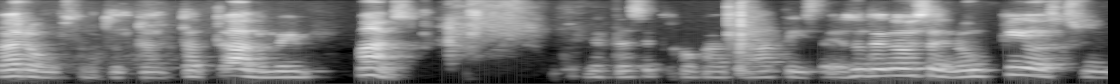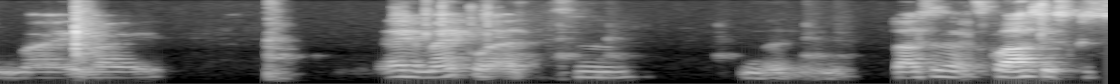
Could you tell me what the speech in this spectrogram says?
garums, un tur tā, tā, tāda bija maz. Ja tas ir kaut kā tā attīstījies. Un tad, nu, nu, kiosks vai, vai eju meklēt. Mm, tās tādas klasiskas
